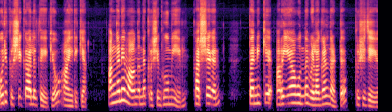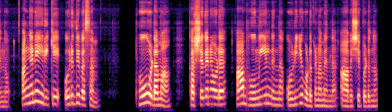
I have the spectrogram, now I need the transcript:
ഒരു കൃഷിക്കാലത്തേക്കോ ആയിരിക്കാം. അങ്ങനെ വാങ്ങുന്ന കൃഷിഭൂമിയിൽ കർഷകൻ തനിക്ക് അറിയാവുന്ന വിളകൾ നട്ട് കൃഷി ചെയ്യുന്നു. അങ്ങനെ ഇരിക്കെ ഒരു ദിവസം ഭൂ ഉടമ കർഷകനോട് ആ ഭൂമിയിൽ നിന്ന് ഒഴിഞ്ഞു കൊടുക്കണമെന്ന് ആവശ്യപ്പെടുന്നു.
